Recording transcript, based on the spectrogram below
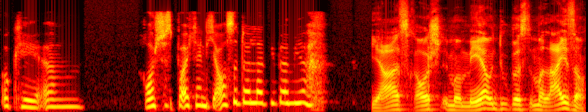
Okay, ähm, rauscht es bei euch eigentlich auch so doller wie bei mir? Ja, es rauscht immer mehr und du wirst immer leiser.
